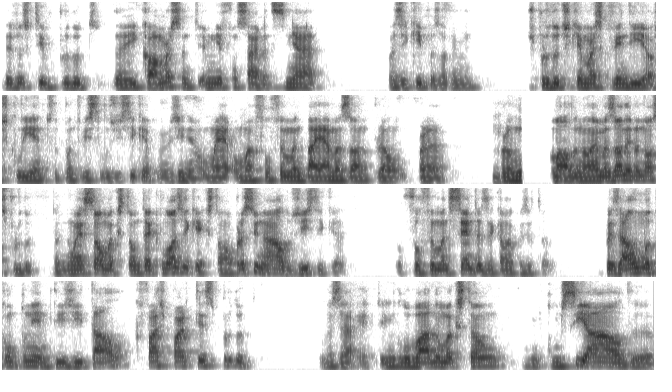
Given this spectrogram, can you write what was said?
diretor executivo de produto da e-commerce, a minha função era desenhar com as equipas, obviamente, os produtos que a Maersk vendia aos clientes do ponto de vista logístico. Imagina, uma, uma fulfillment by Amazon para para, para um mal do não Amazon era o nosso produto. Portanto, não é só uma questão tecnológica, é questão operacional, logística, fulfillment centers, aquela coisa toda. Depois há uma componente digital que faz parte desse produto, mas já é englobado numa questão comercial, de,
